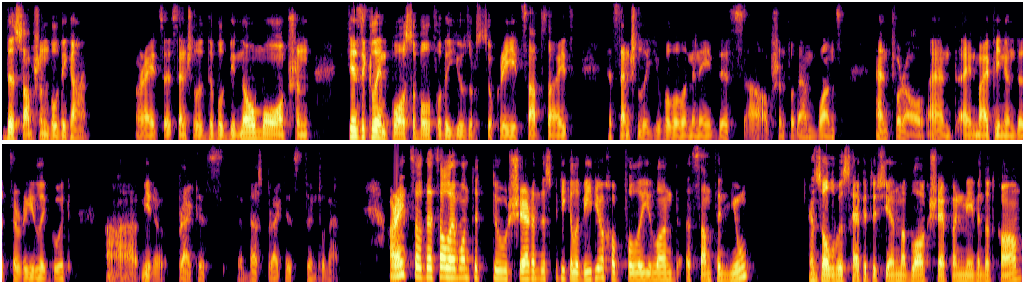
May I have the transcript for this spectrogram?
this option will be gone. Right, so essentially there will be no more option, physically impossible for the users to create subsites. Essentially, you will eliminate this uh, option for them once and for all. And in my opinion, that's a really good, uh, you know, practice, best practice to implement. All right, so that's all I wanted to share in this particular video. Hopefully you learned something new. As always, happy to see you on my blog, sharepointmaven.com,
